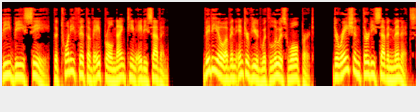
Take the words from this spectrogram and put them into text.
BBC, 25 April 1987. Video of an interviewed with Lewis Wolpert. Duration 37 minutes.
